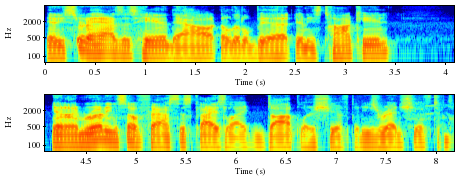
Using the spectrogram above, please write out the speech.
and he sort of has his hand out a little bit and he's talking. And I'm running so fast, this guy's like Doppler shifted. He's red shifted.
